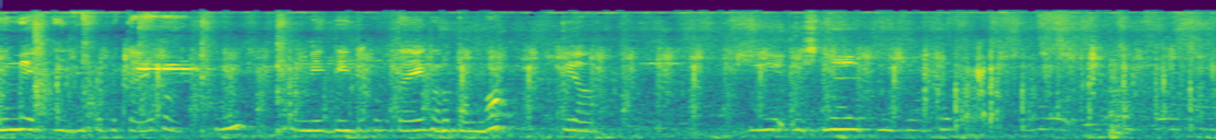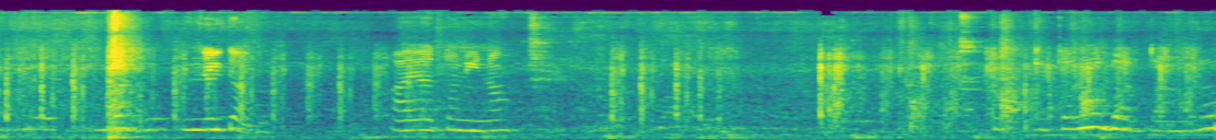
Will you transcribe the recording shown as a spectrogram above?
तू मेरी दीदी को बताएगा। मेरी दीदी को बताएगा। बताऊँगा? क्या कि इसने नहीं डाली आया तो नहीं ना तो कितना है ना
